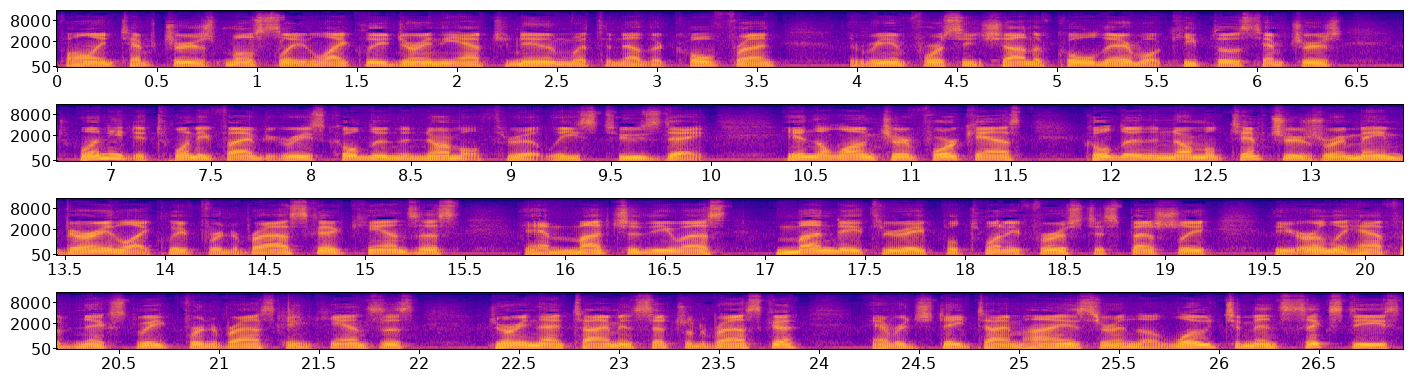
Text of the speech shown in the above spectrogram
falling temperatures mostly likely during the afternoon with another cold front. The reinforcing shot of cold air will keep those temperatures 20 to 25 degrees colder than normal through at least Tuesday. In the long term forecast, colder than normal temperatures remain very likely for Nebraska, Kansas, and much of the U.S. Monday through April 21st, especially the early half of next week for Nebraska and Kansas. During that time in central Nebraska, average daytime highs are in the low to mid 60s,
